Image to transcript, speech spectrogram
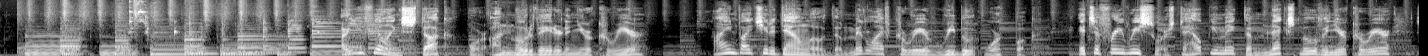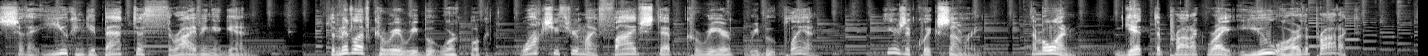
Are you feeling stuck or unmotivated in your career? I invite you to download the Midlife Career Reboot Workbook. It's a free resource to help you make the next move in your career so that you can get back to thriving again. The Midlife Career Reboot Workbook walks you through my five step career reboot plan. Here's a quick summary. Number one, get the product right. You are the product.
